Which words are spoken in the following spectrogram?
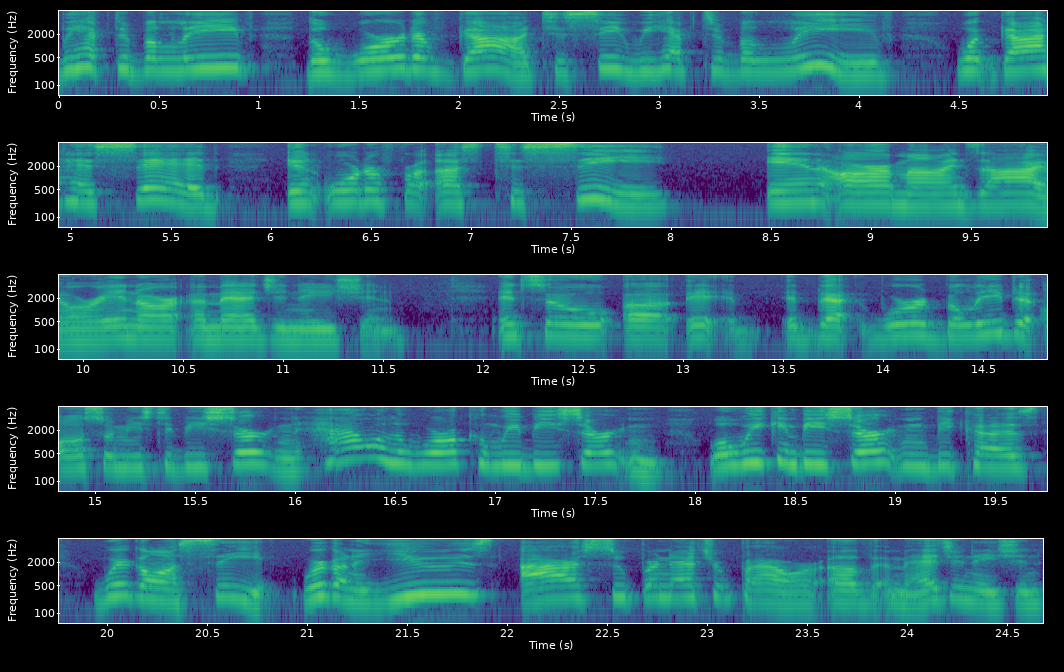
We have to believe the Word of God to see. We have to believe what God has said in order for us to see in our mind's eye or in our imagination. And so uh, it, it, that word believed, it also means to be certain. How in the world can we be certain? Well, we can be certain because we're going to see it. We're going to use our supernatural power of imagination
